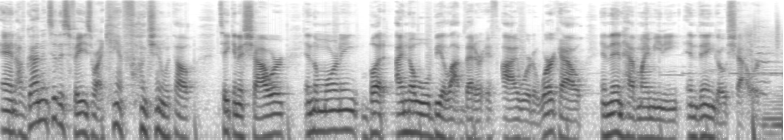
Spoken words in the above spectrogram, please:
And I've gotten into this phase where I can't function without taking a shower in the morning, but I know it will be a lot better if I were to work out and then have my meeting and then go shower.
